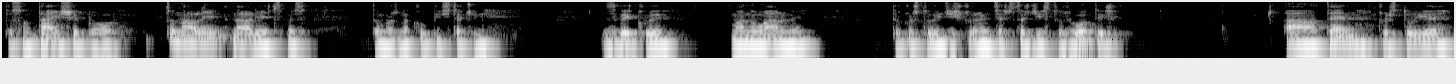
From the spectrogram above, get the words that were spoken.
To są tańsze, po, to na, Ali, na AliExpress to można kupić taki zwykły, manualny. To kosztuje gdzieś w granicach 40 zł, a ten kosztuje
